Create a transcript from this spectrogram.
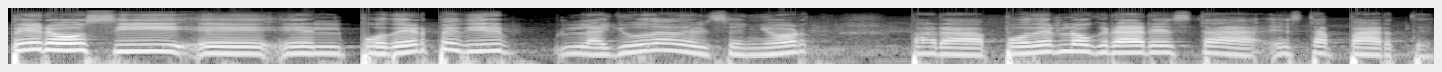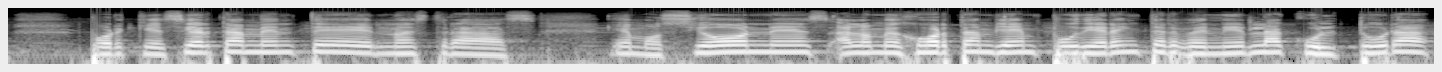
pero sí eh, el poder pedir la ayuda del Señor para poder lograr esta, esta parte, porque ciertamente nuestras emociones, a lo mejor también pudiera intervenir la cultura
